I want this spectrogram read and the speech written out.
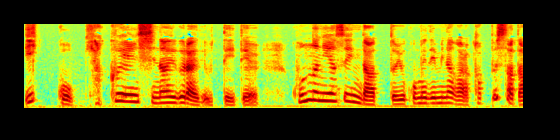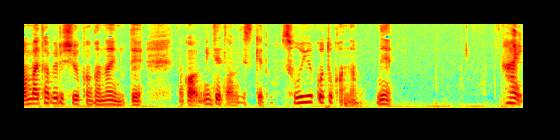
1個100円しないぐらいで売っていてこんなに安いんだと横目で見ながらカップスターってあんまり食べる習慣がないのでなんか見てたんですけどそういうことかなね。はい。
